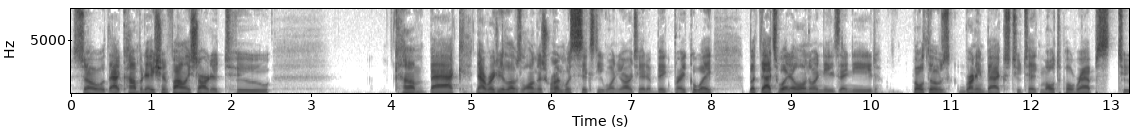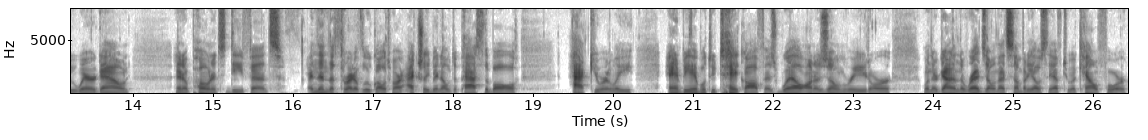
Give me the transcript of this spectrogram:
So that combination finally started to come back. Now, Reggie Love's longest run was 61 yards. He had a big breakaway, but that's what Illinois needs. They need both those running backs to take multiple reps to wear down an opponent's defense. And then the threat of Luke Altmyer actually being able to pass the ball accurately and be able to take off as well on a zone read or when they're down in the red zone, that's somebody else they have to account for.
